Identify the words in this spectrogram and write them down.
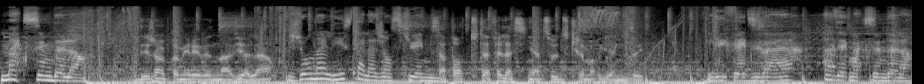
Maxime Delan. Déjà un premier événement violent. Journaliste à l'agence QMI. Ça porte tout à fait la signature du crime organisé. Les faits divers avec Maxime Delan.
